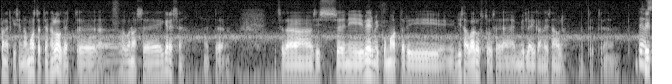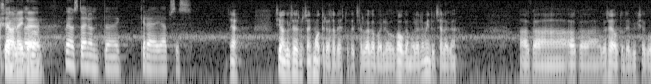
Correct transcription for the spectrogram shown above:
panedki sinna moodsat tehnoloogiat äh, vanasse keresse, et äh, et seda siis äh, nii veermiku, mootori, lisavarustuse, mille iganes näol, et, et äh, üks hea näide nagu, põhimõtteliselt ainult äh, kere jääb siis, jah, siin on küll selles mõttes ainult mootori osa tehtud, et seal väga palju kaugemale ei ole mindud sellega. aga, aga, aga see auto teeb üksjagu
